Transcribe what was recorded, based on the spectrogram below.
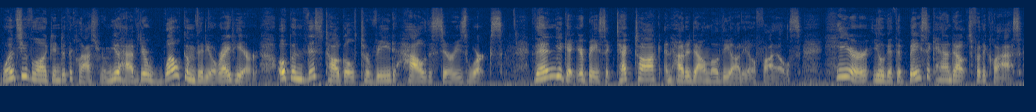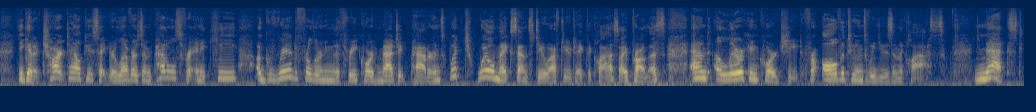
Once you've logged into the classroom, you have your welcome video right here. Open this toggle to read how the series works. Then you get your basic tech talk and how to download the audio files. Here, you'll get the basic handouts for the class. You get a chart to help you set your levers and pedals for any key, a grid for learning the three-chord magic patterns, which will make sense to you after you take the class, I promise, and a lyric and chord sheet for all the tunes we use in the class. Next,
